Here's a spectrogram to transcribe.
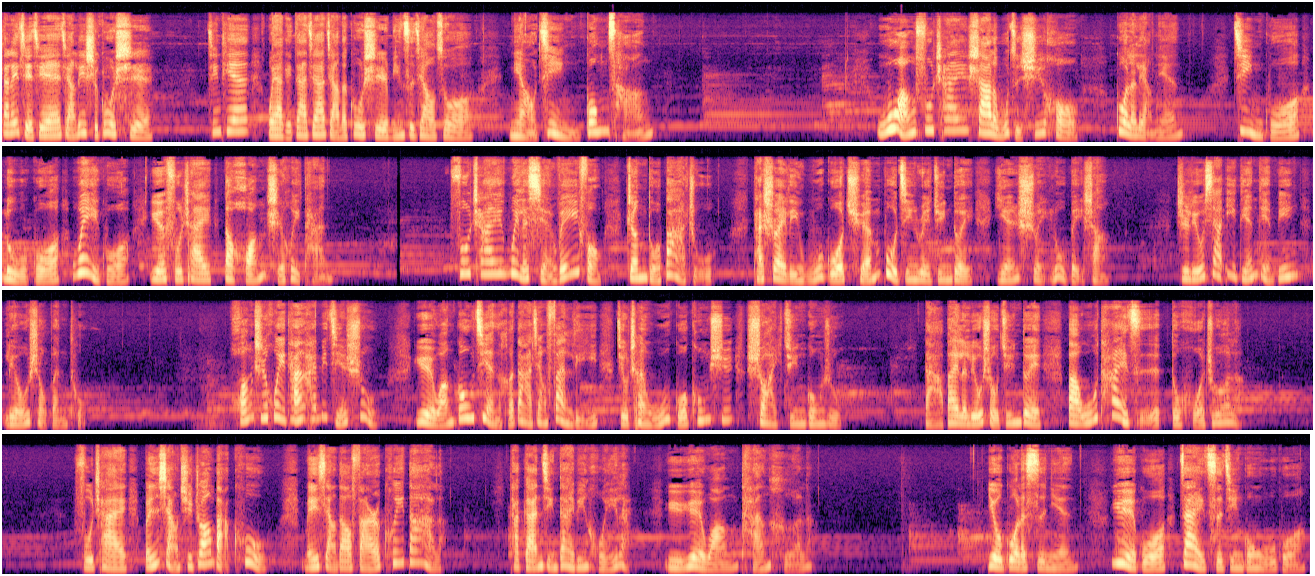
小蕾姐姐讲历史故事。今天我要给大家讲的故事名字叫做《鸟尽弓藏》。吴王夫差杀了伍子胥后，过了两年，晋国、鲁国、魏国约夫差到黄池会谈。夫差为了显威风，争夺霸主。他率领吴国全部精锐军队沿水路北上，只留下一点点兵留守本土。黄池会谈还没结束，越王勾践和大将范蠡就趁吴国空虚，率军攻入，打败了留守军队，把吴太子都活捉了。夫差本想去装把酷，没想到反而亏大了。他赶紧带兵回来，与越王谈和了。又过了四年，越国再次进攻吴国，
